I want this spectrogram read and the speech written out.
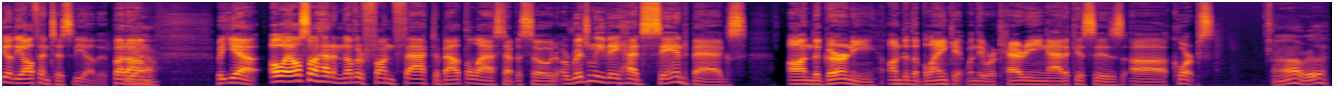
you know the authenticity of it. But um, Yeah. but yeah. Oh, I also had another fun fact about the last episode. Originally, they had sandbags on the gurney under the blanket when they were carrying Atticus's uh, corpse. Oh, really?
